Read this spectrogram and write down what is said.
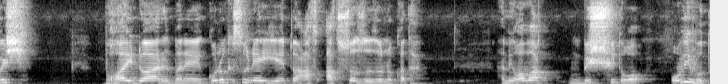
বেশি। ভয় ডর মানে কোনো কিছু নেই, এ তো আশ্চর্যজনক কথা। আমি অবাক, বিস্মিত অভিভূত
